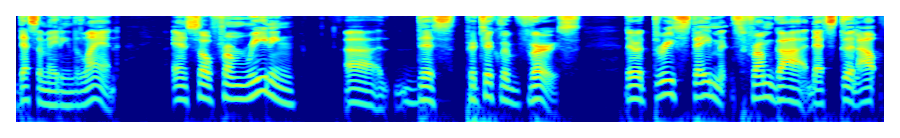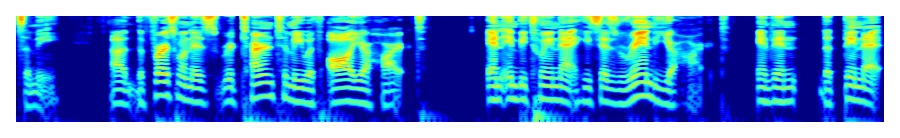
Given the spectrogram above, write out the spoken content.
decimating the land. And so, from reading uh, this particular verse, there are three statements from God that stood out to me. Uh, the first one is, Return to me with all your heart. And in between that, he says, Rend your heart. And then the thing that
